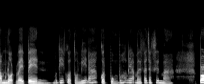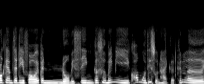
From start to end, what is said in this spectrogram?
กำหนดไว้เป็น เมื่อกี้กดตรงนี้นะคะ กดปุ่มพวกนี้มันก็จะขึ้นมา โปรแกรมจะ default ไว้เป็น no missing ก็คือไม่มีข้อมูลที่สูญหายเกิดขึ้นเลย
